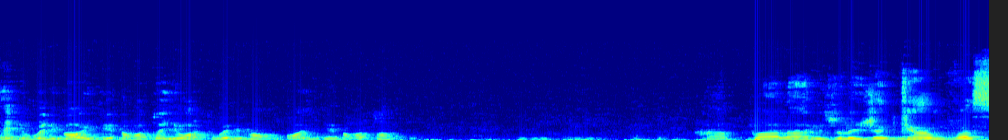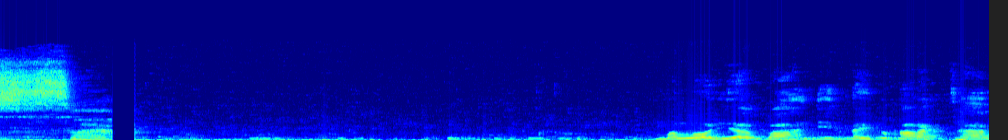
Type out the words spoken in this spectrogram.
xilli weliba oo idiin noqoto iyo waqti weliba oo idiin noqoto. Habala resolution canvas. Ma loo yaabaa in aydu aragtaan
